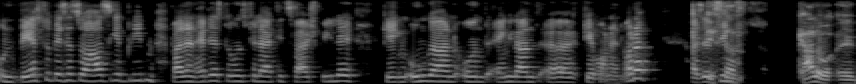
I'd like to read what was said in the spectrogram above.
und wärst du besser zu Hause geblieben, weil dann hättest du uns vielleicht die zwei Spiele gegen Ungarn und England äh, gewonnen, oder? Also ist das, Carlo, äh,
